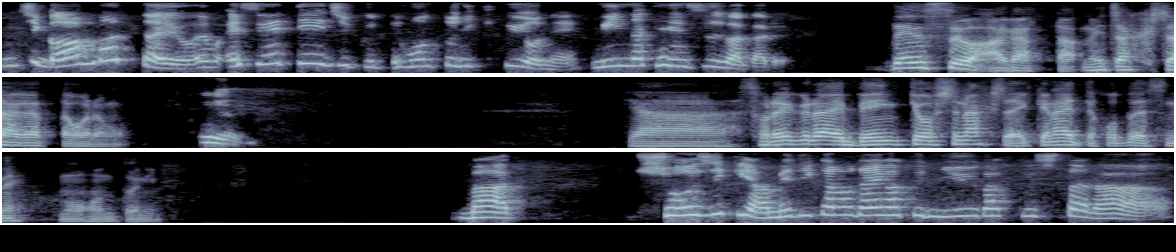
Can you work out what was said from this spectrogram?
うち頑張ったよ。でも SAT 塾って本当に聞くよね。みんな点数上がる。点数は上がった。めちゃくちゃ上がった、俺も。うん。いやー、それぐらい勉強しなくちゃいけないってことですね。もう本当に。まあ、正直アメリカの大学入学したら、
